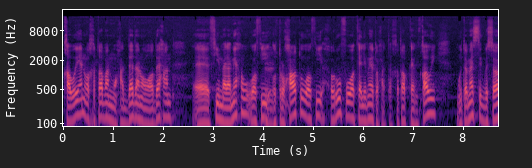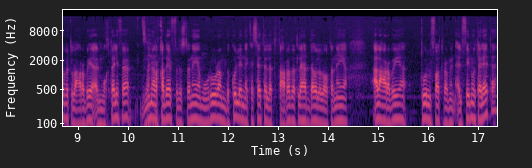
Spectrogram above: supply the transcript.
قويا وخطابا محددا وواضحا آه، في ملامحه وفي. أطروحاته وفي حروفه وكلماته حتى خطاب كان قوي متمسك بالثوابت العربية المختلفة من صحيح. القضية الفلسطينية مرورا بكل النكسات التي تعرضت لها الدولة الوطنية العربية طول الفترة من 2003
